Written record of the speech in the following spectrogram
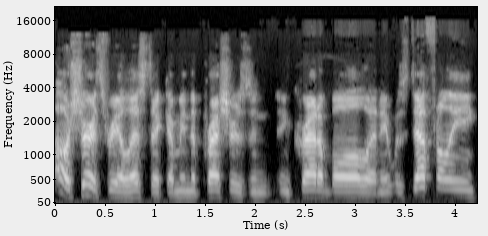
Oh, sure, it's realistic. I mean, the pressure's in, incredible, and it was definitely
